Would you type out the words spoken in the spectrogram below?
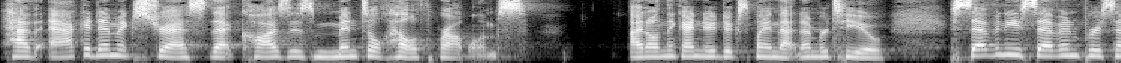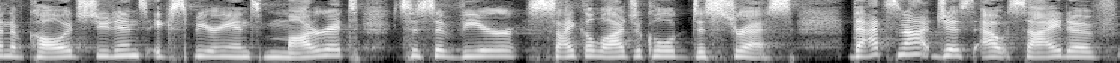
have academic stress that causes mental health problems. I don't think I need to explain that number to you. 77% of college students experience moderate to severe psychological distress. That's not just outside of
